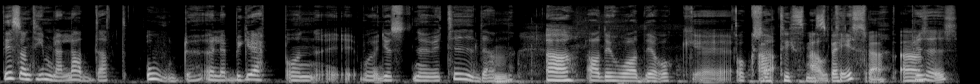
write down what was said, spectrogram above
det är sånt himla laddat ord eller begrepp och en, eh, och just nu i tiden. Ja. ADHD och eh, också autism. Autismspektrat, ja. Precis.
